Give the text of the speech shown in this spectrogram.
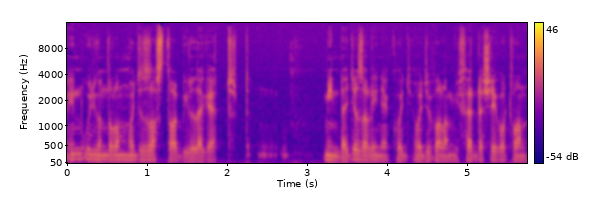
Én úgy gondolom, hogy az asztal billegett. Mindegy, az a lényeg, hogy, hogy valami ferdeség ott van,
